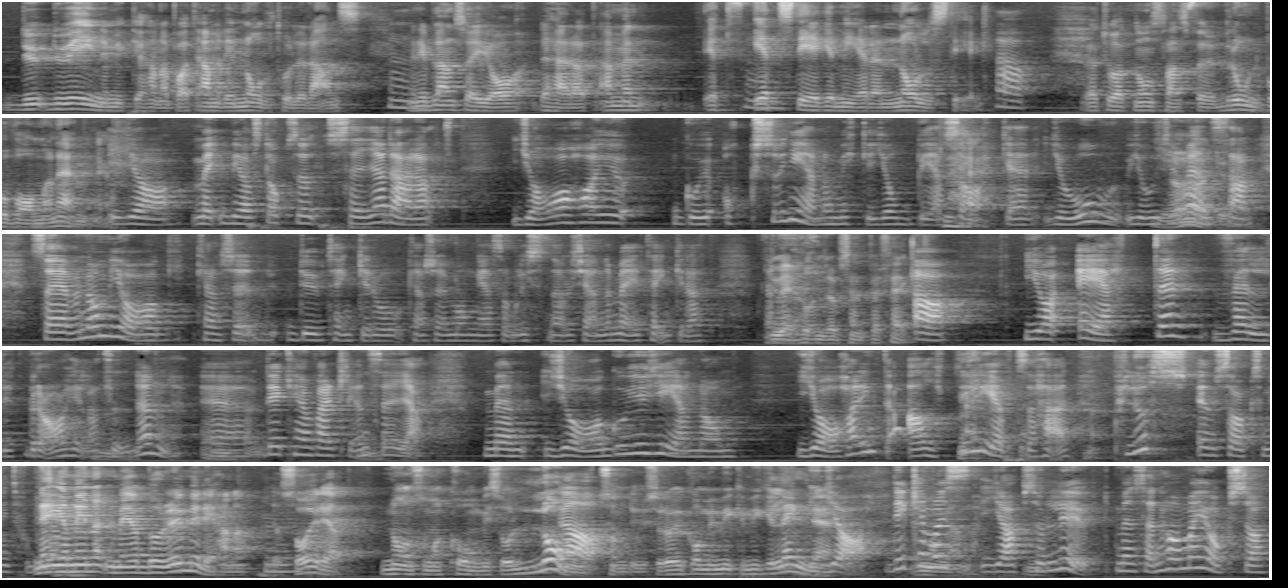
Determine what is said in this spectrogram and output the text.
du, du är inne mycket Hanna på att ja, men det är nolltolerans. Mm. Men ibland så är jag det här att ja, men ett, mm. ett steg är mer än noll steg. Ja. Jag tror att någonstans, för, beroende på var man är menar jag. Ja, men jag ska också säga där att jag har ju, går ju också igenom mycket jobbiga Nej. saker. Jo, jo gemensamt. Så även om jag, kanske du tänker och kanske många som lyssnar och känner mig tänker att... Du är 100% perfekt. Ja. Jag äter väldigt bra hela mm. tiden. Mm. Det kan jag verkligen säga. Men jag går ju igenom jag har inte alltid Nej. levt så här. Plus en sak som inte får Nej, jag menar, men jag började med det Hanna. Mm. Jag sa ju det att någon som har kommit så långt ja. som du, så du har ju kommit mycket, mycket längre. Ja, det kan man Ja, absolut. Mm. Men sen har man ju också,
